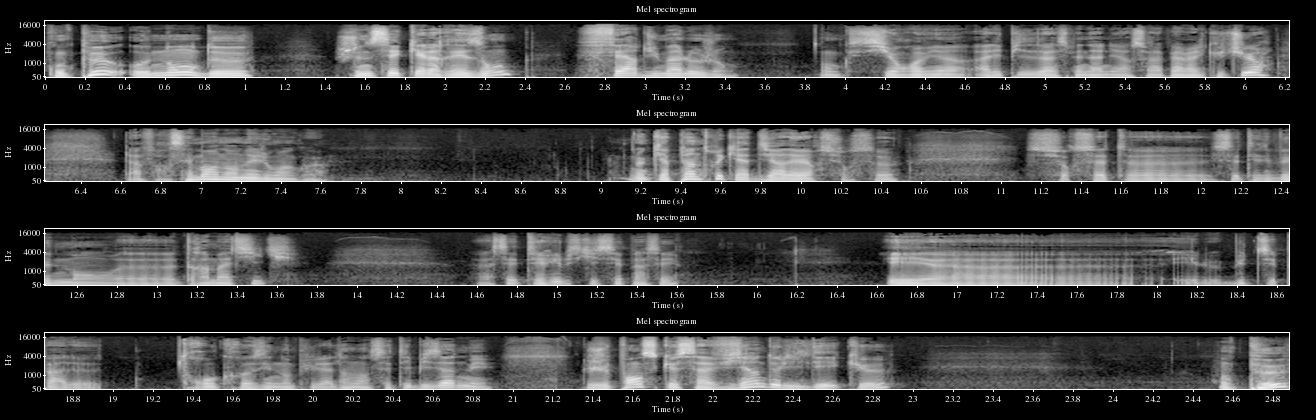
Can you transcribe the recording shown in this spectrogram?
qu'on peut, au nom de je ne sais quelle raison, faire du mal aux gens. Donc si on revient à l'épisode de la semaine dernière sur la permaculture, là forcément on en est loin quoi. Donc il y a plein de trucs à dire d'ailleurs sur ce sur euh, cet événement euh, dramatique. Euh, c'est terrible ce qui s'est passé. Et, et le but c'est pas de trop creuser non plus là-dedans dans cet épisode, mais je pense que ça vient de l'idée que on peut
